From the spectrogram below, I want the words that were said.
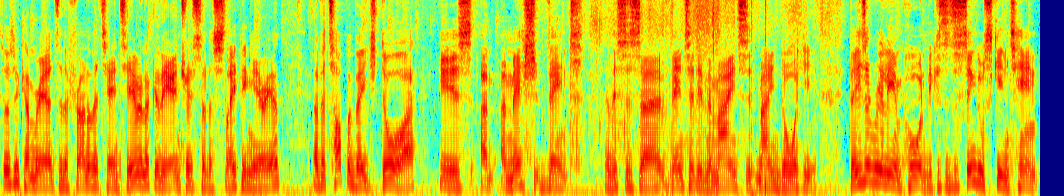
So as we come around to the front of the tent here, we look at the entrance to the sleeping area. At the top of each door is a, a mesh vent. And this is uh, vented in the main, main door here. These are really important because it's a single skin tent.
